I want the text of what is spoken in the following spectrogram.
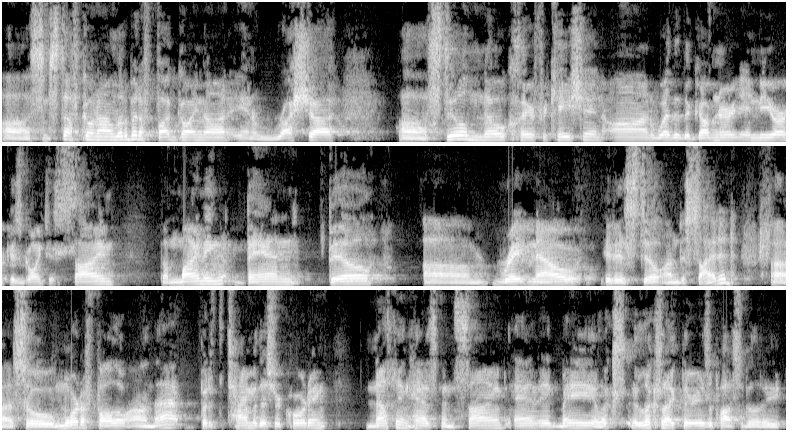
Uh, some stuff going on, a little bit of FUD going on in Russia. Uh, still no clarification on whether the governor in New York is going to sign the mining ban bill. Um, right now, it is still undecided. Uh, so, more to follow on that. But at the time of this recording, nothing has been signed, and it may it looks it looks like there is a possibility,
